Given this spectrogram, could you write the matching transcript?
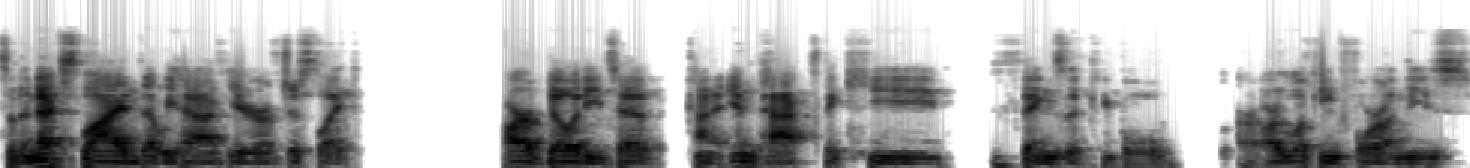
to the next slide that we have here of just like our ability to kind of impact the key things that people are, are looking for on these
